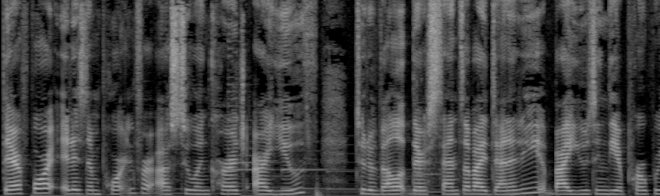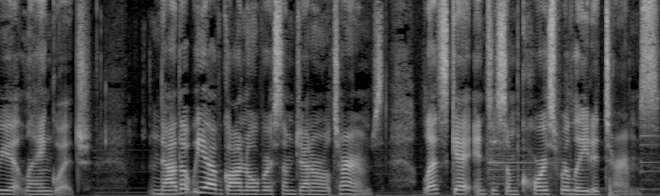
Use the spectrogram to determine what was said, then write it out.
Therefore, it is important for us to encourage our youth to develop their sense of identity by using the appropriate language. Now that we have gone over some general terms, let's get into some course related terms.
